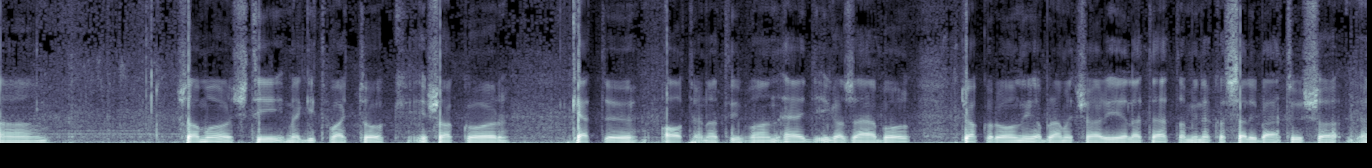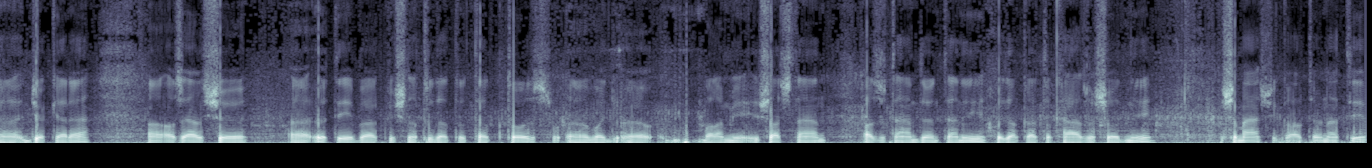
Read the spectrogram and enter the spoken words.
Uh, szóval most ti meg itt vagytok, és akkor kettő alternatív van. Egy igazából gyakorolni a brahmachari életet, aminek a szelibátus a gyökere. Az első öt évben a Krishna tudatotokhoz, vagy valami, és aztán azután dönteni, hogy akartok házasodni. És a másik alternatív,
